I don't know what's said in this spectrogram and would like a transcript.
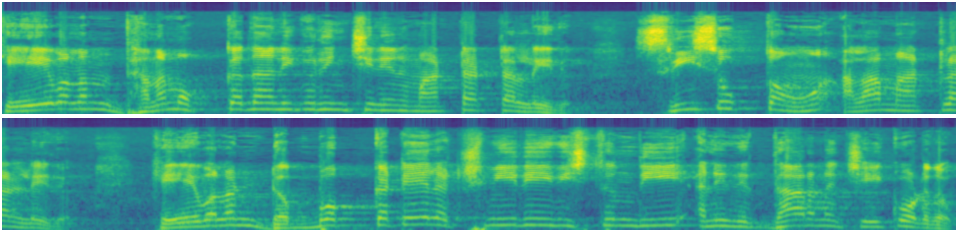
కేవలం ధనం ఒక్కదాని గురించి నేను మాట్లాడటం లేదు శ్రీ సూక్తం అలా మాట్లాడలేదు. కేవలం డబ్బొక్కటే లక్ష్మీదేవి ఇస్తుంది అని నిర్ధారణ చేయకూడదు.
